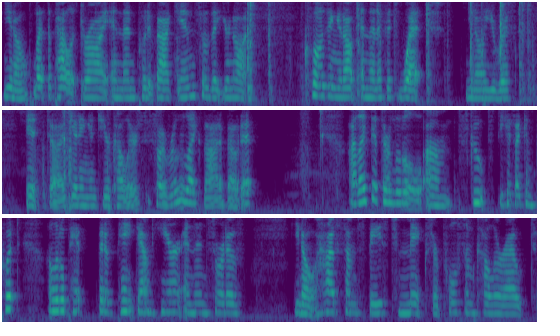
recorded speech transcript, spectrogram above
you know, let the palette dry and then put it back in so that you're not closing it up. And then if it's wet, you know, you risk it uh, getting into your colors. So I really like that about it. I like that they're little um, scoops because I can put a little bit of paint down here and then sort of, you know, have some space to mix or pull some color out,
